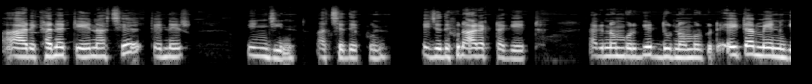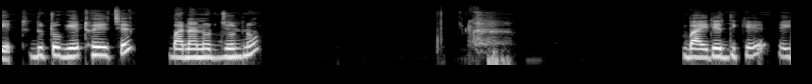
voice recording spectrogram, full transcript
আর এখানে ট্রেন আছে, ট্রেনের ইঞ্জিন আছে দেখুন। এই যে দেখুন আর একটা গেট, এক নম্বর গেট, দু নম্বর গেট, এইটা মেন গেট দুটো গেট হয়েছে বানানোর জন্য। বাইরের দিকে এই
